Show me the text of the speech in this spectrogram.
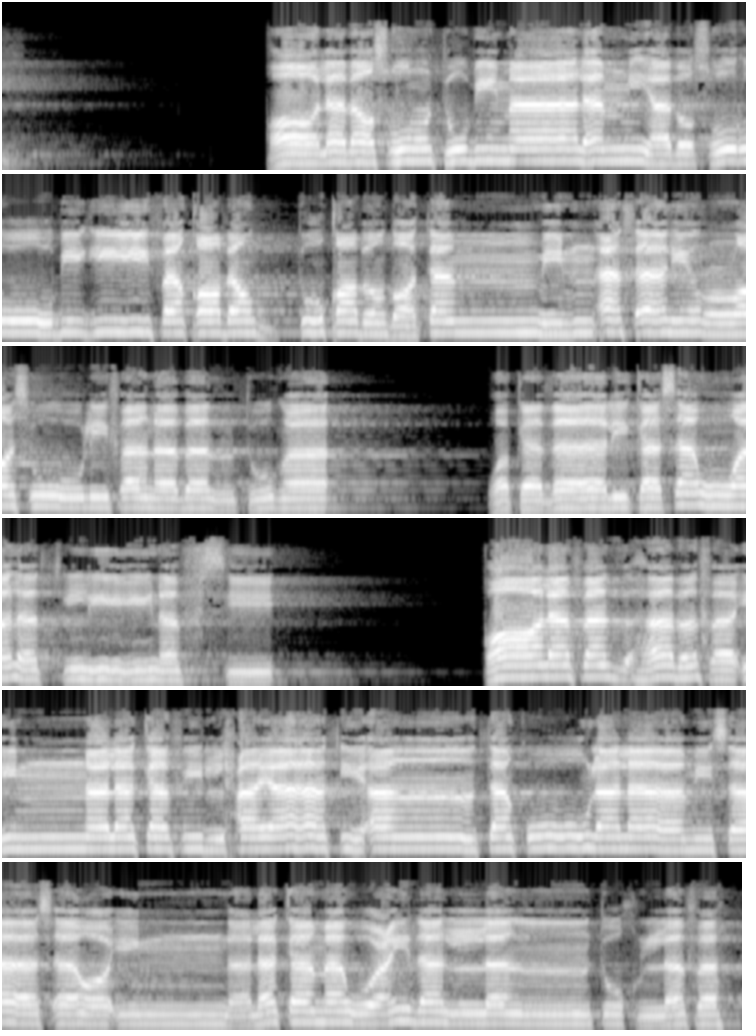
قال بصرت بما لم يبصروا به فقبضت قبضة من أثر الرسول فنبذتها. وكذلك سولت لي نفسي. قال فاذهب فإن لك في الحياة أن تقول لا مساس وإن لك موعدا لن تخلفه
